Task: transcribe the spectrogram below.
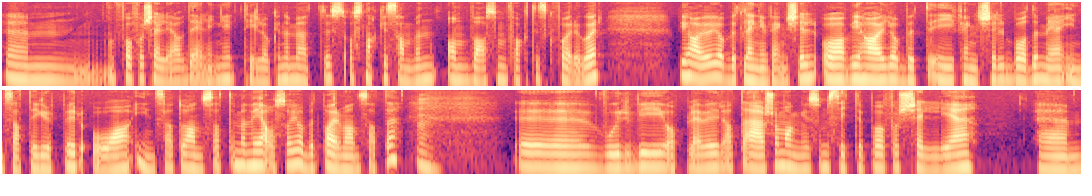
Um, få forskjellige avdelinger til å kunne møtes og snakke sammen om hva som faktisk foregår. Vi har jo jobbet lenge i fengsel, og vi har jobbet i fengsel både med innsatte i grupper og innsatte og ansatte, men vi har også jobbet bare med ansatte. Eh, hvor vi opplever at det er så mange som sitter på forskjellige um,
